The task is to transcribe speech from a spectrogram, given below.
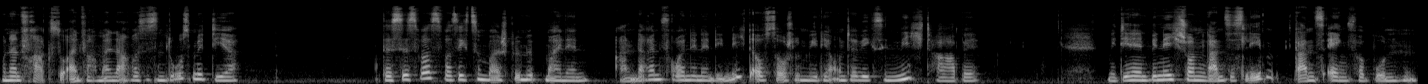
Und dann fragst du einfach mal nach, was ist denn los mit dir? Das ist was, was ich zum Beispiel mit meinen anderen Freundinnen, die nicht auf Social Media unterwegs sind, nicht habe. Mit denen bin ich schon ein ganzes Leben ganz eng verbunden.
